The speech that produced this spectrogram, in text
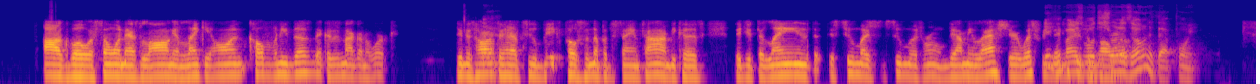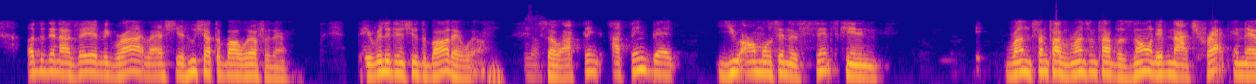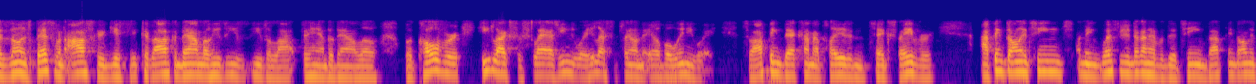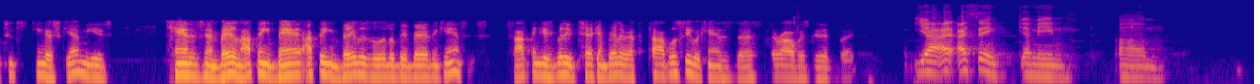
Agbo or someone that's long and lanky on Culver when he does that because it's not going to work. Then it's hard to have two bigs posting up at the same time because they just the lanes. There's too much. Too much room. I mean, last year West Virginia you might as well just run a zone at that point. Other than Isaiah McBride last year, who shot the ball well for them? They really didn't shoot the ball that well. No. So I think I think that you almost in a sense can run some type of run some type of zone, if not trap in that zone, especially when Oscar gets it, because Oscar down low, he's, he's he's a lot to handle down low. But Culver, he likes to slash anyway. He likes to play on the elbow anyway. So I think that kind of plays in Tech's favor. I think the only teams, I mean, West Virginia, they're gonna have a good team, but I think the only two teams that scare me is Kansas and Baylor. I think Ban- I think Baylor's a little bit better than Kansas. So I think it's really Tech and Baylor at the top. We'll see what Kansas does. They're always good, but Yeah, I, I think. I mean, um,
